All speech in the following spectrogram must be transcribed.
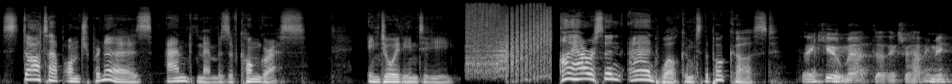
startup entrepreneurs, and members of Congress. Enjoy the interview. Hi, Harrison, and welcome to the podcast. Thank you, Matt. Uh, thanks for having me.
